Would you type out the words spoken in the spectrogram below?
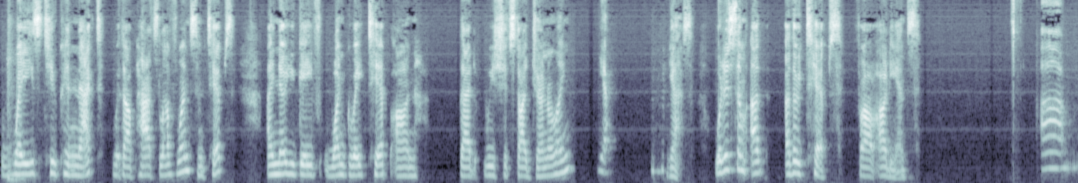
ways to connect with our past loved ones, some tips. I know you gave one great tip on that we should start journaling. Yeah. Mm-hmm. Yes. What are some other tips for our audience? Um,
